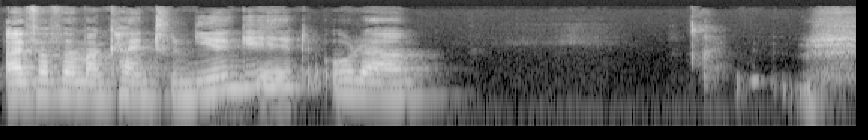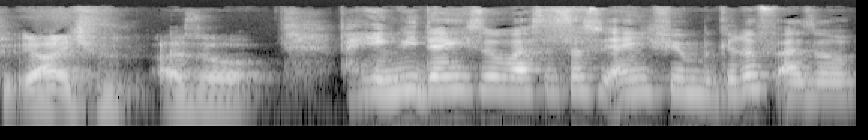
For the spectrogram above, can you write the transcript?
Einfach, wenn man kein Turnier geht, oder? Ja, ich, also, Weil irgendwie denke ich so, was ist das eigentlich für ein Begriff? Also,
